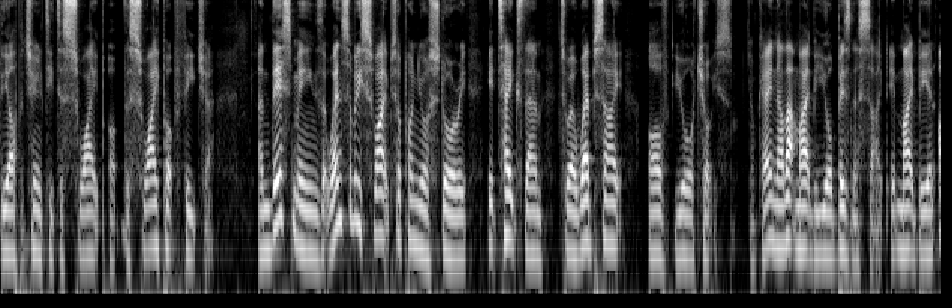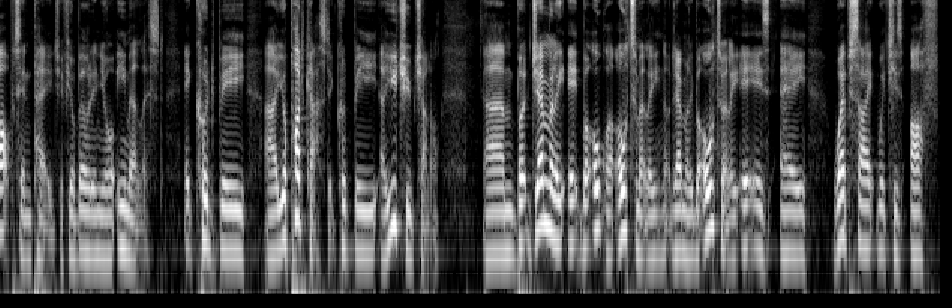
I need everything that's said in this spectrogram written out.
the opportunity to swipe up, the swipe up feature. And this means that when somebody swipes up on your story, it takes them to a website of your choice. Okay, now that might be your business site. It might be an opt in page if you're building your email list. It could be uh, your podcast. It could be a YouTube channel. Um, but generally, it, but ultimately, not generally, but ultimately, it is a website which is off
